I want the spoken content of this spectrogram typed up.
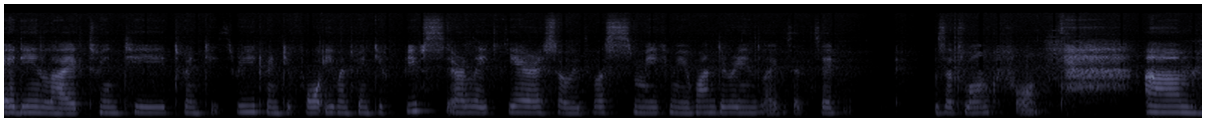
adding like 20 23 24 even 25th early year so it was make me wondering like that that that long for um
